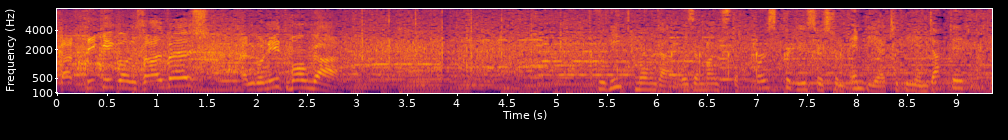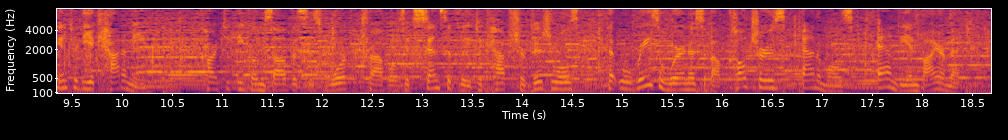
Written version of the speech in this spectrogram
Kartiki Gonsalves and Guneet Monga. Punit Monga was amongst the first producers from India to be inducted into the Academy. Kartiki Gonsalves' work travels extensively to capture visuals that will raise awareness about cultures, animals, and the environment.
